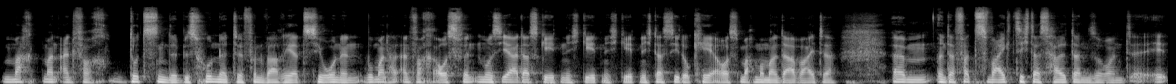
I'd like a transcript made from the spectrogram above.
macht man einfach Dutzende bis Hunderte von Variationen, wo man halt einfach rausfinden muss, ja, das geht nicht, geht nicht, geht nicht, das sieht okay aus, machen wir mal da weiter. Ähm, und da verzweigt sich das halt dann so und äh,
